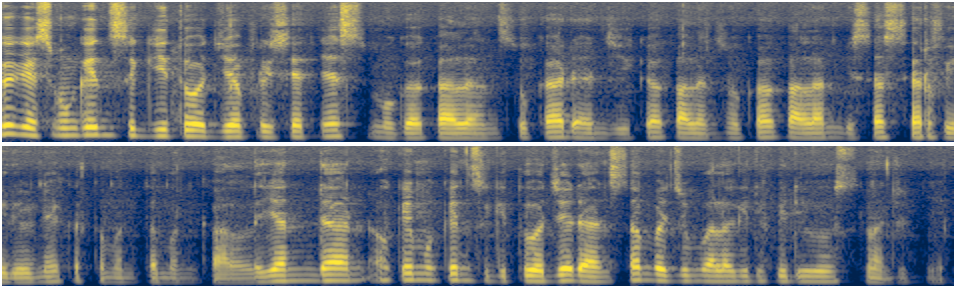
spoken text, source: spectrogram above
Oke guys mungkin segitu aja presetnya. Semoga kalian suka dan jika kalian suka kalian bisa share videonya ke teman-teman kalian. Dan oke mungkin segitu aja dan sampai jumpa lagi di video selanjutnya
